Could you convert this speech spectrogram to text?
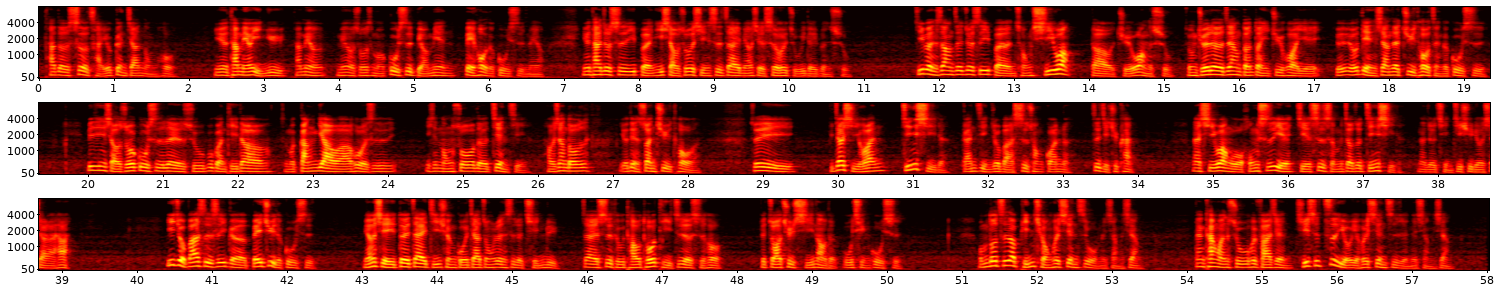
它的色彩又更加浓厚，因为它没有隐喻，它没有没有说什么故事表面背后的故事没有，因为它就是一本以小说形式在描写社会主义的一本书。基本上，这就是一本从希望。到绝望的书，总觉得这样短短一句话也有有点像在剧透整个故事。毕竟小说故事类的书，不管提到什么纲要啊，或者是一些浓缩的见解，好像都有点算剧透啊。所以比较喜欢惊喜的，赶紧就把视窗关了，自己去看。那希望我洪师爷解释什么叫做惊喜的，那就请继续留下来哈。一九八四是一个悲剧的故事。描写一对在极权国家中认识的情侣，在试图逃脱体制的时候被抓去洗脑的无情故事。我们都知道贫穷会限制我们的想象，但看完书会发现，其实自由也会限制人的想象。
